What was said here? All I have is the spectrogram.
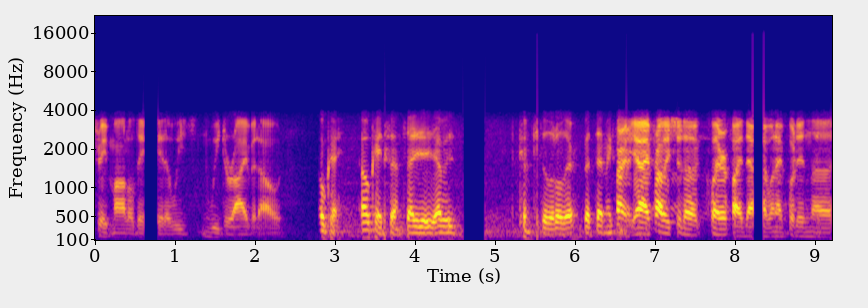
straight model data, we we derive it out. Okay. Okay, makes sense. I I was confused a little there, but that makes All sense. Yeah, I probably should have clarified that when I put in the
